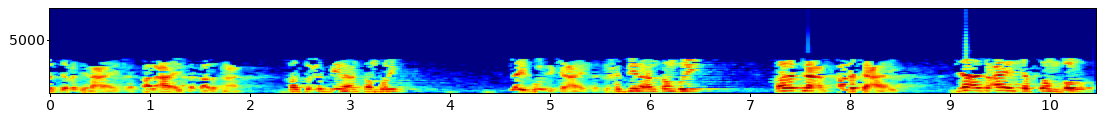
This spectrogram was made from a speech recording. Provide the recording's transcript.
التفت إلى عائشة. قال عائشة قالت نعم. قال تحبين أن تنظري؟ لا يفوتك عائشة. تحبين أن تنظري؟ قالت نعم. قال تعالي. جاءت عائشة تنظر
